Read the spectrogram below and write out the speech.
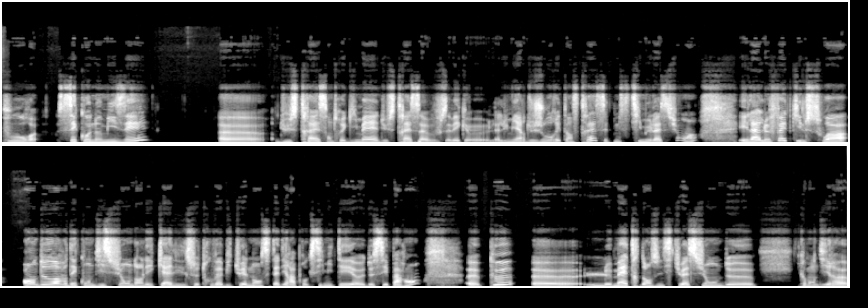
pour s'économiser euh, du stress entre guillemets, du stress. Vous savez que la lumière du jour est un stress, c'est une stimulation. Hein. Et là, le fait qu'il soit en dehors des conditions dans lesquelles il se trouve habituellement, c'est-à-dire à proximité euh, de ses parents, euh, peut le mettre dans une situation de comment dire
